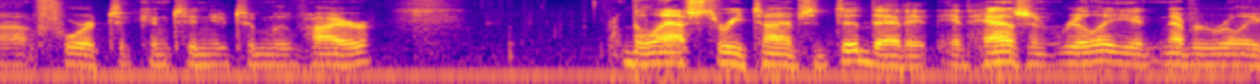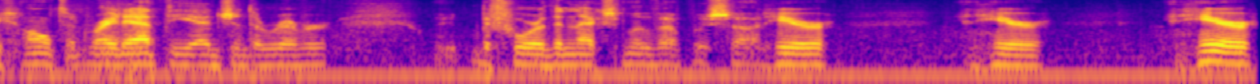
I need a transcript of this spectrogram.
uh, for it to continue to move higher. The last three times it did that, it, it hasn't really. It never really halted right at the edge of the river before the next move up. We saw it here and here and here,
